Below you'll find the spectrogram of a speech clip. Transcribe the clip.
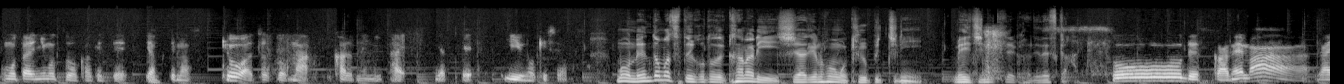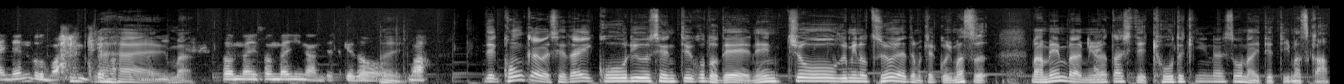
重たい荷物をかけてやってます。今日はちょっとまあ軽めに、はい、やって、いい動きしてます。もう年度末ということで、かなり仕上げの方も急ピッチに、明治に来てる感じですか？そうですかね、まあ、来年度もあるんで、はい、まあ、そんなにそんなになんですけど、はい、まあ、で今回は世代交流戦ということで年長組の強い相手も結構います、まあ、メンバー見渡して強敵になりそうな相手っていますか、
